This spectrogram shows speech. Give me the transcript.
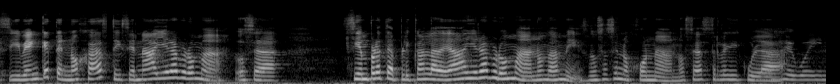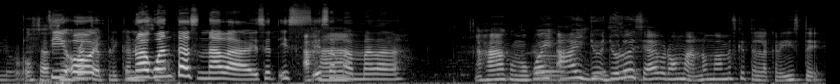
si ven que te enojas, te dicen, ay, era broma. O sea, siempre te aplican la de, ay, era broma, no mames, no seas enojona, no seas ridícula. Ay, güey, no. O sea, Sí, siempre o te aplican no eso. aguantas nada, ese, es- esa mamada. Ajá, como, güey, Ay, ay, yo, yo lo decía de broma, no mames que te la creíste.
